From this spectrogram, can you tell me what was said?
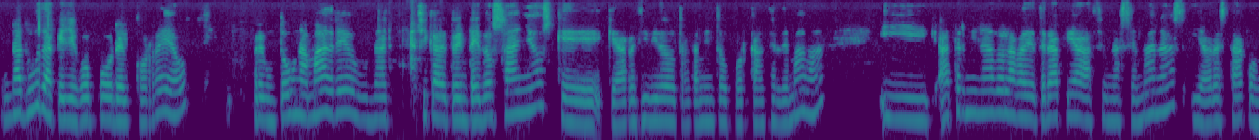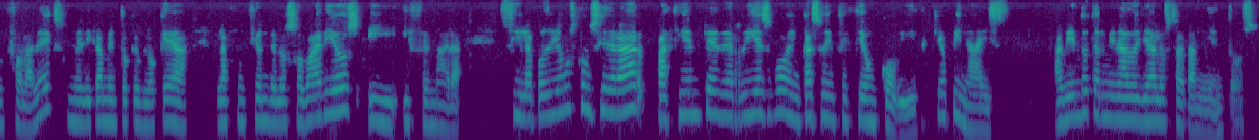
una duda que llegó por el correo. Preguntó una madre, una chica de 32 años que, que ha recibido tratamiento por cáncer de mama y ha terminado la radioterapia hace unas semanas y ahora está con Zoladex, un medicamento que bloquea la función de los ovarios y, y Femara si la podríamos considerar paciente de riesgo en caso de infección COVID. ¿Qué opináis? Habiendo terminado ya los tratamientos.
